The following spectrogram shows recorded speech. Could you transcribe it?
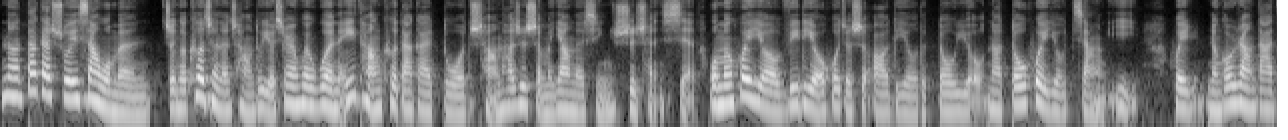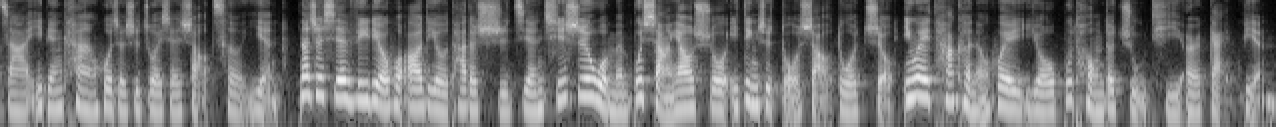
那大概说一下我们整个课程的长度。有些人会问，一堂课大概多长？它是什么样的形式呈现？我们会有 video 或者是 audio 的都有，那都会有讲义，会能够让大家一边看或者是做一些小测验。那这些 video 或 audio 它的时间，其实我们不想要说一定是多少多久，因为它可能会由不同的主题而改变。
